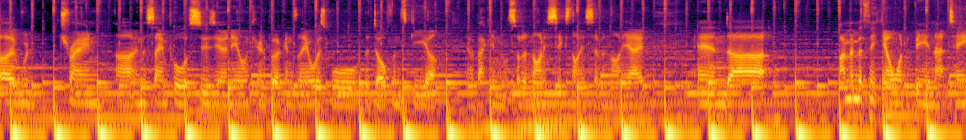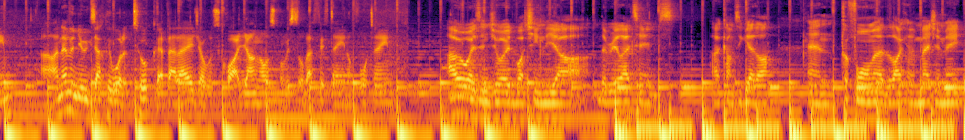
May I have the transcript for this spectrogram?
I would train uh, in the same pool as Susie O'Neill and Kieren Perkins, and they always wore the Dolphins gear you know, back in sort of 96, 97, 98. And uh, I remember thinking I wanted to be in that team. Uh, I never knew exactly what it took at that age. I was quite young. I was probably still about 15 or 14. I always enjoyed watching the uh, the relay teams uh, come together and perform at like a major meet.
